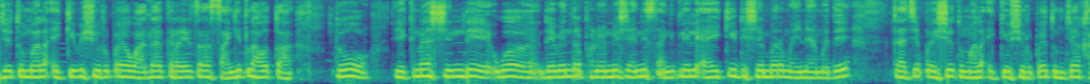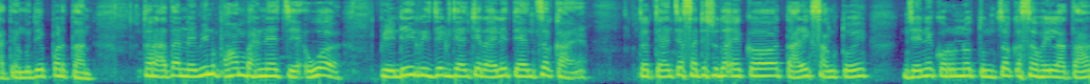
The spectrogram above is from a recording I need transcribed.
जे तुम्हाला एकवीसशे रुपये वादा करायचा सांगितला होता तो एकनाथ शिंदे व देवेंद्र फडणवीस यांनी सांगितलेले आहे की डिसेंबर महिन्यामध्ये त्याचे पैसे तुम्हाला एकवीसशे रुपये तुमच्या खात्यामध्ये पडतात. तर आता नवीन फॉर्म भरण्याचे व पेंडिंग रिजेक्ट ज्यांचे राहिले त्यांचं काय? तर त्यांच्यासाठी सुद्धा एक तारीख तारीख सांगतोय. जेणेकरून तुमचं कसं होईल आता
